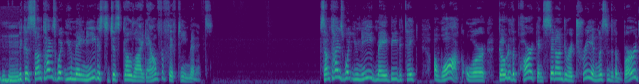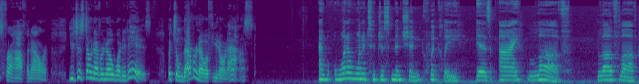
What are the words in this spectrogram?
Mm-hmm. because sometimes what you may need is to just go lie down for 15 minutes. Sometimes what you need may be to take a walk or go to the park and sit under a tree and listen to the birds for half an hour. You just don't ever know what it is. But you'll never know if you don't ask and what i wanted to just mention quickly is i love love, love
